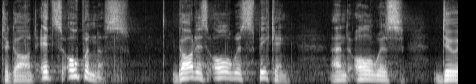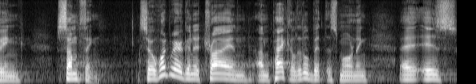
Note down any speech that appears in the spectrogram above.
to God. It's openness. God is always speaking and always doing something. So, what we're going to try and unpack a little bit this morning uh, is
